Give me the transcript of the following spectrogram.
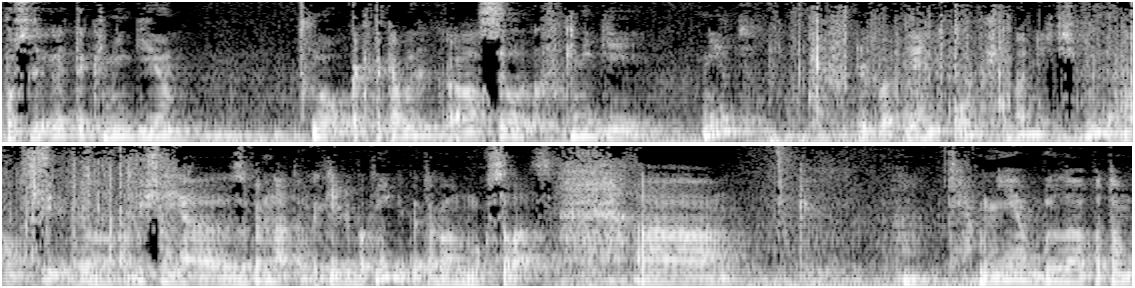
После этой книги ну, как таковых э, ссылок в книге нет. либо я не помню, чтобы они здесь были, но э, обычно я запоминаю там какие-либо книги, которые он мог ссылаться. Мне было потом,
